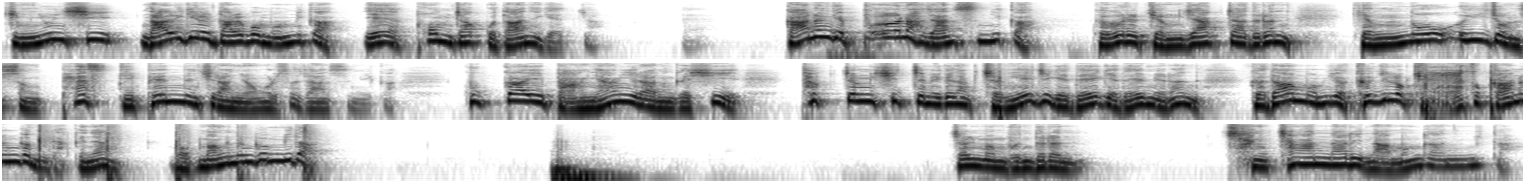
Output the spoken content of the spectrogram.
김윤 씨 날개를 달고 뭡니까 예, 폼 잡고 다니겠죠. 예. 가는 게 뻔하지 않습니까 그거를 경제학자들은 경로 의존성 패스 디펜던시라는 용어를 쓰지 않습니까 국가의 방향이라는 것이 특정 시점에 그냥 정해지게 되게 되면 그 다음 뭡니까 그 길로 계속 가는 겁니다. 그냥 못 막는 겁니다. 젊은 분들은 창창한 날이 남은 거 아닙니까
